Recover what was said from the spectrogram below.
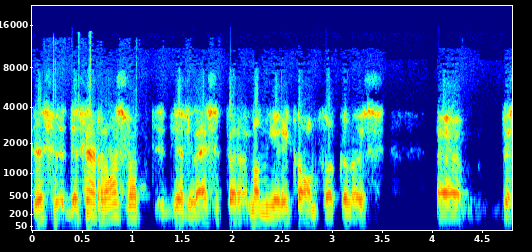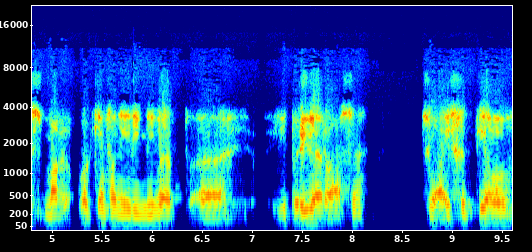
Dis dis 'n ras wat deur Lasseter in Amerika ontwikkel is. Uh dis maar ook een van hierdie nuwe uh hibriede rasse. So hy's geteel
